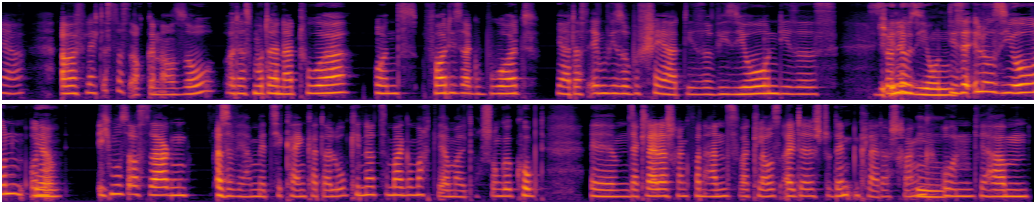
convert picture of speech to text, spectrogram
Ja, aber vielleicht ist das auch genau so, dass Mutter Natur uns vor dieser Geburt ja das irgendwie so beschert, diese Vision, dieses Diese Illusion. diese Illusion. Und Ja. ich muss auch sagen, also wir haben jetzt hier keinen Katalog Kinderzimmer gemacht, wir haben halt auch schon geguckt, ähm, der Kleiderschrank von Hans war Klaus alter Studentenkleiderschrank. Mhm. und wir haben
